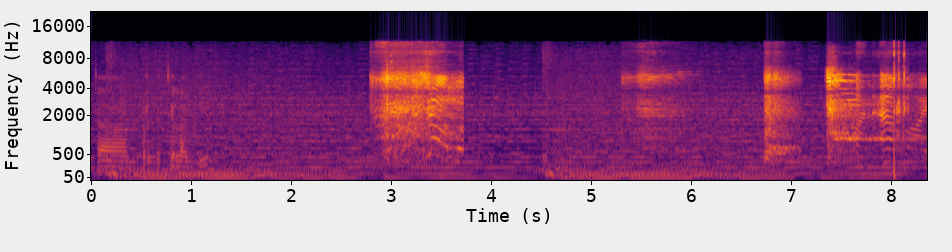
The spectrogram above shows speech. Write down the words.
Kita perkecil lagi. An ally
